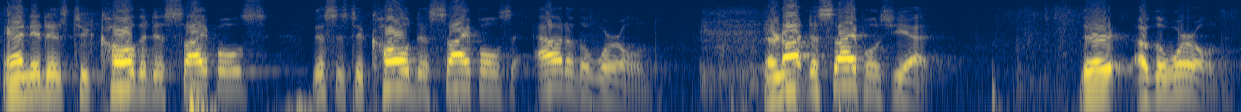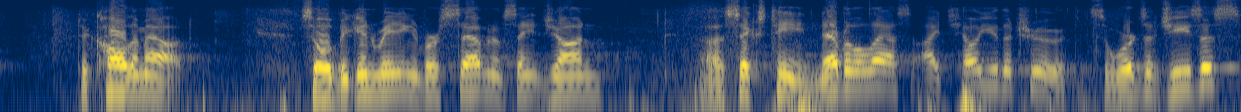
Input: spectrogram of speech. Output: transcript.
And it is to call the disciples, this is to call disciples out of the world. They're not disciples yet, they're of the world, to call them out. So we'll begin reading in verse 7 of St. John uh, 16. Nevertheless, I tell you the truth. It's the words of Jesus.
